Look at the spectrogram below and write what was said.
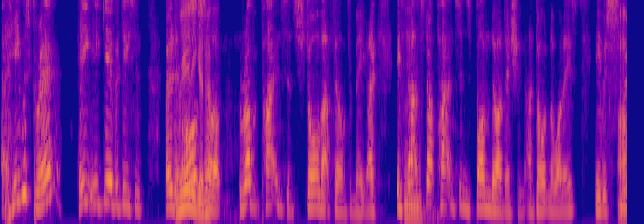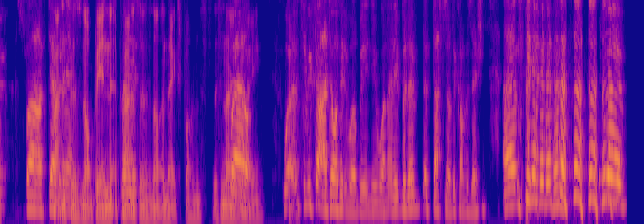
Uh, he was great. He he gave a decent. And Really good also, Robert Pattinson stole that film for me. Like, if Hmm. that's not Pattinson's Bond audition, I don't know what is. He was Oh, smooth, suave. Pattinson's not being Pattinson's not the next Bond. There's no Well, way. Well, to be fair, I don't think there will be a new one, but uh, that's another conversation. Um, um,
